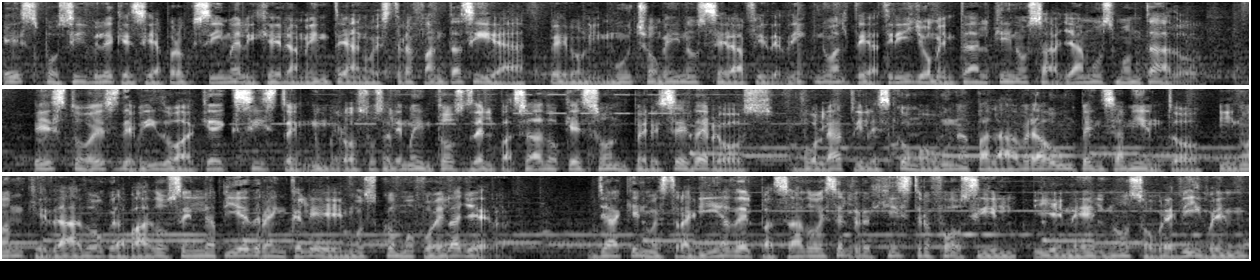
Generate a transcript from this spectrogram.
es posible que se aproxime ligeramente a nuestra fantasía, pero ni mucho menos será fidedigno al teatrillo mental que nos hayamos montado. Esto es debido a que existen numerosos elementos del pasado que son perecederos, volátiles como una palabra o un pensamiento, y no han quedado grabados en la piedra en que leemos como fue el ayer ya que nuestra guía del pasado es el registro fósil, y en él no sobreviven,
